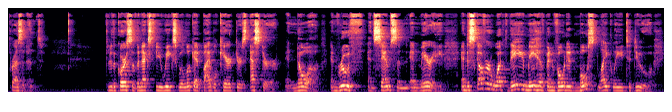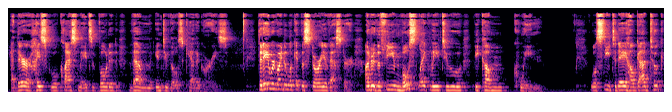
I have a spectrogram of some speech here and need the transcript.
president. Through the course of the next few weeks, we'll look at Bible characters Esther and Noah and Ruth and Samson and Mary and discover what they may have been voted most likely to do had their high school classmates voted them into those categories. Today, we're going to look at the story of Esther under the theme most likely to become queen. We'll see today how God took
